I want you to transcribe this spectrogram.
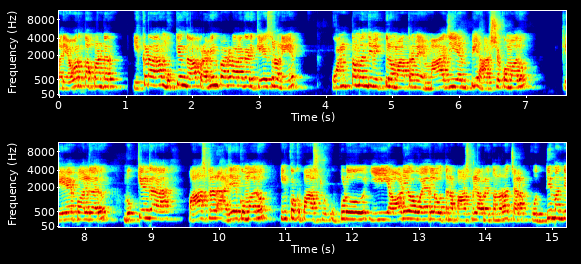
మరి ఎవరు తప్పంటారు? ఇక్కడ ముఖ్యంగా ప్రవీణ్ పగడాల గారి కేసులోని కొంతమంది వ్యక్తులు మాత్రమే మాజీ ఎంపీ హర్ష కుమారు కేఏ పాల్ గారు ముఖ్యంగా పాస్టర్ అజయ్ కుమారు ఇంకొక పాస్టర్. ఇప్పుడు ఈ ఆడియో వైరల్ అవుతున్న పాస్టర్లు ఎవరైతే ఉన్నారో చాలా కొద్ది మంది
